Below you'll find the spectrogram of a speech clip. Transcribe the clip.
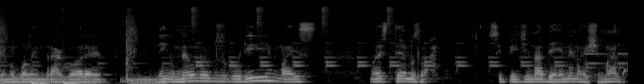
Eu não vou lembrar agora nem o meu, nem o dos guri, mas nós temos lá. Se pedir na DM, nós manda.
